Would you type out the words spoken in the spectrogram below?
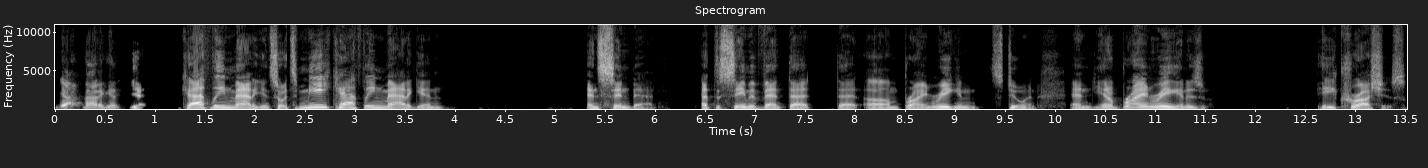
Yeah, Madigan. Yeah. Kathleen Madigan. So it's me, Kathleen Madigan, and Sinbad at the same event that that um, Brian Regan's doing. And you know, Brian Regan is he crushes.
